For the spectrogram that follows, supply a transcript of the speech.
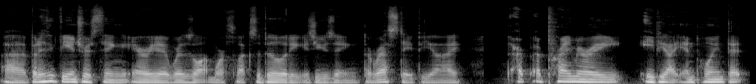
Uh, but I think the interesting area where there's a lot more flexibility is using the REST API. a primary API endpoint that,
